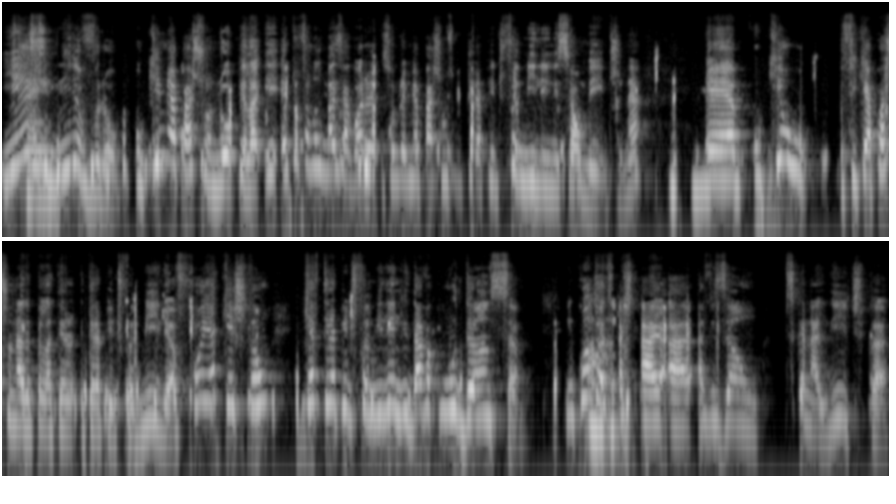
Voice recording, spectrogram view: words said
E esse Sim. livro, o que me apaixonou pela. Eu estou falando mais agora sobre a minha paixão sobre terapia de família, inicialmente, né? É, o que eu fiquei apaixonada pela terapia de família foi a questão que a terapia de família lidava com mudança. Enquanto a, a, a visão psicanalítica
